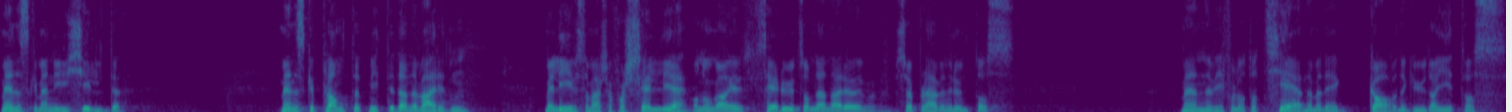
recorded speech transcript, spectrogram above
Mennesker med en ny kilde. Mennesker plantet midt i denne verden med liv som er så forskjellige. Og noen ganger ser det ut som den der søppelhaugen rundt oss. Men vi får lov til å tjene med de gavene Gud har gitt oss,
